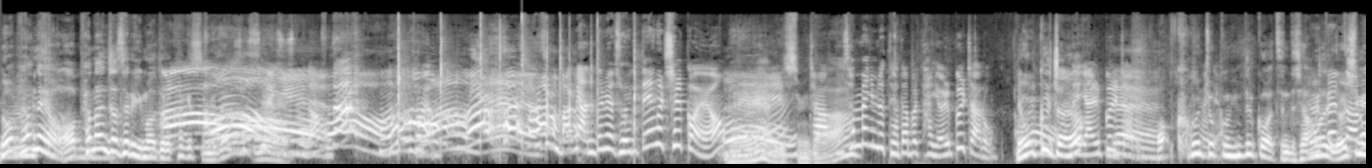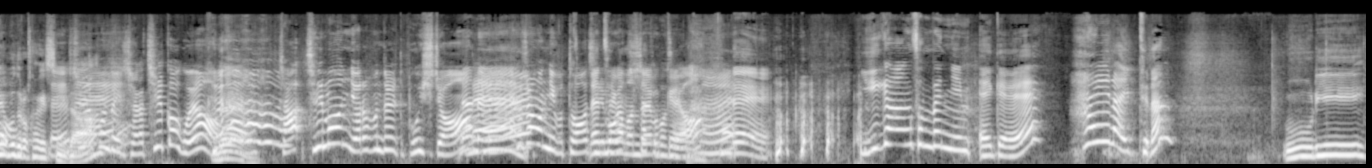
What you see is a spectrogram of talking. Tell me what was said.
너무, 너무 편해요. 어, 편한 자세로 임하도록 하겠습니다. 네, 예. 알겠습니다. 하지만 마음에 안 들면 저희 땡을 칠 거예요. 네, 알겠습니다. 자, 그럼 선배님도 대답을 다 열 글자로. 열 글자요? 네, 열 글자로. 어, 그건 조금 힘들 것 같은데 제가 한번 열. 열심히 해보도록 네, 하겠습니다. 휴대폰도 이제 제가 칠 거고요. 네. 자, 질문 여러분들 보이시죠? 네네. 효정 언니부터 네, 질문 제가 먼저 해볼게요. 네. 이강 선배님에게 하이라이트란? 우리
